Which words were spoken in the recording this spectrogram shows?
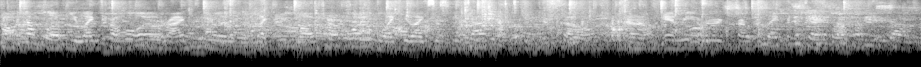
Comment down below if you like truffle oil. Ryan doesn't really like love truffle oil, but like he likes this pizza. So, I don't know. And we ordered creme brulee for dessert.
